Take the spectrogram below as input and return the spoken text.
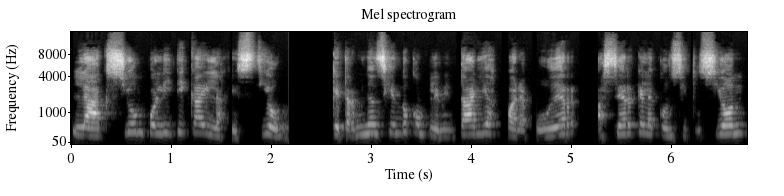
la acción política y la gestión, que terminan siendo complementarias para poder hacer que la Constitución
